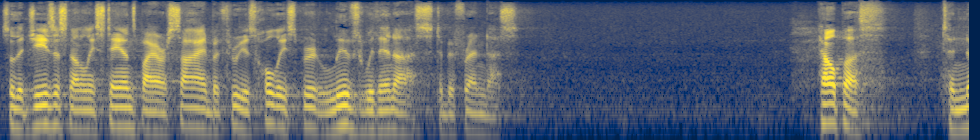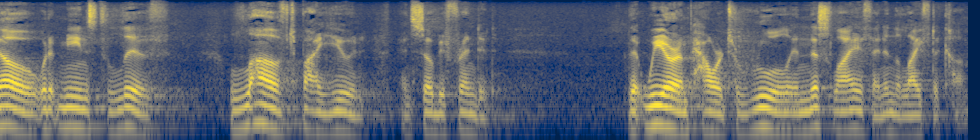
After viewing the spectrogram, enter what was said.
so that Jesus not only stands by our side, but through his Holy Spirit lives within us to befriend us. Help us to know what it means to live loved by you and so befriended that we are empowered to rule in this life and in the life to come.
